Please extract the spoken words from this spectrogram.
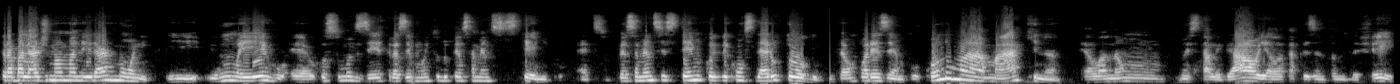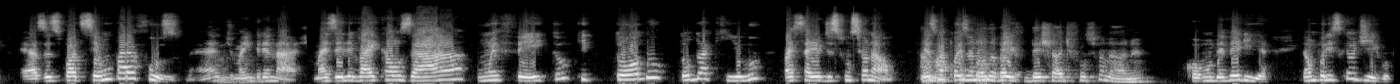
trabalhar de uma maneira harmônica. E um erro, é, eu costumo dizer, trazer muito do pensamento sistêmico. Edson. O pensamento sistêmico ele considera o todo. Então, por exemplo, quando uma máquina ela não, não está legal e ela está apresentando defeito, é, às vezes pode ser um parafuso né, uhum. de uma uhum. engrenagem, mas ele vai causar um efeito que todo, todo aquilo vai sair disfuncional. A Mesma coisa toda vai deixar de funcionar, né? Como deveria. Então, por isso que eu digo,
